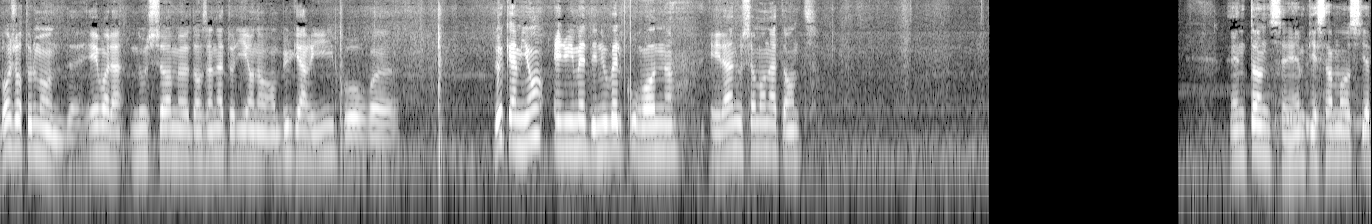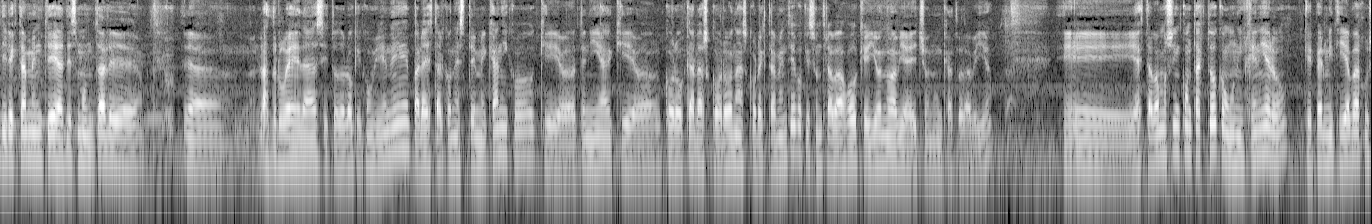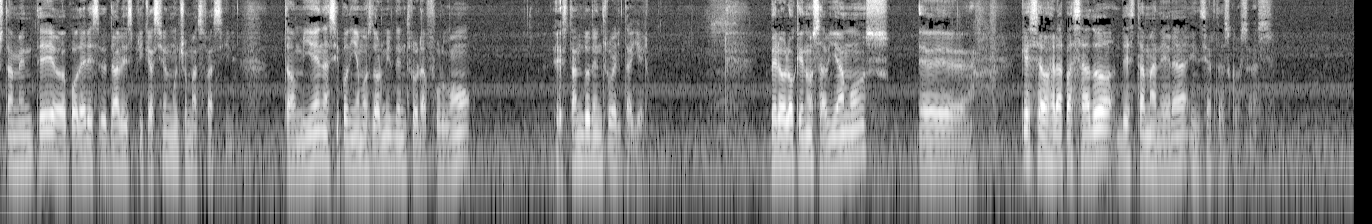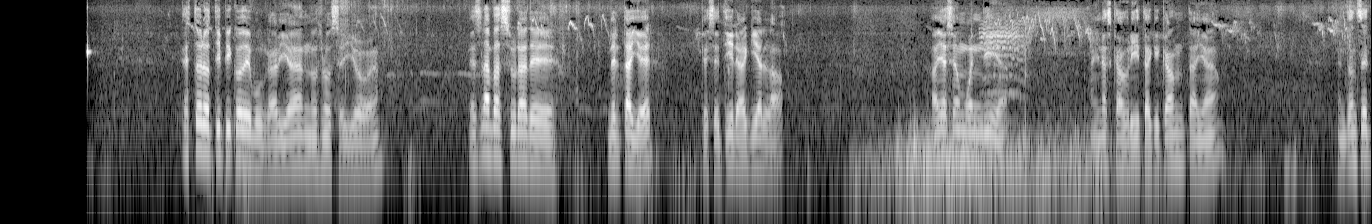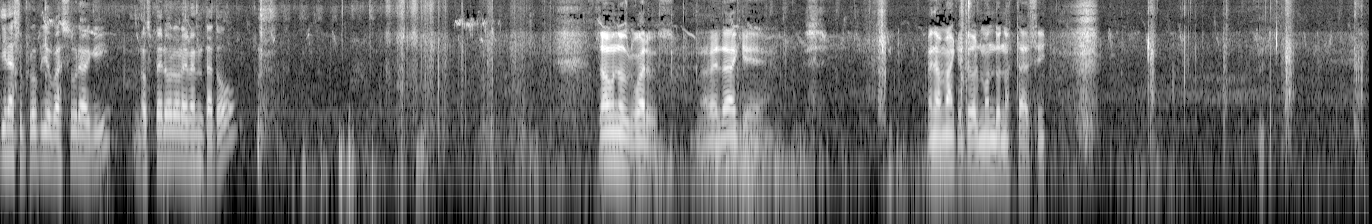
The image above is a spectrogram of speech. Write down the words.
Bonjour tout le monde, et voilà, nous sommes dans un atelier en, Bulgarie pour euh, le camion et lui mettre des nouvelles couronnes. Et là, nous sommes en attente. Entonces empezamos ya directamente a desmontar eh, eh, las ruedas y todo lo que conviene para estar con este mecánico que uh, tenía que uh, colocar las coronas correctamente porque es un trabajo que yo no había hecho nunca todavía. Eh, estábamos en contacto con un ingeniero que permitía justamente uh, poder dar explicación mucho más fácil. También así podíamos dormir dentro de la furgón estando dentro del taller. Pero lo que no sabíamos, eh, que se habrá pasado de esta manera en ciertas cosas. Esto es lo típico de Bulgaria, no lo sé yo. ¿eh? Es la basura de, del taller que se tira aquí al lado. Ahí hace un buen día. Hay unas cabritas que canta ya. Entonces tira su propia basura aquí. Los perros lo levanta todo. Son unos guaros. La verdad que... Menos mal que todo el mundo no está así.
